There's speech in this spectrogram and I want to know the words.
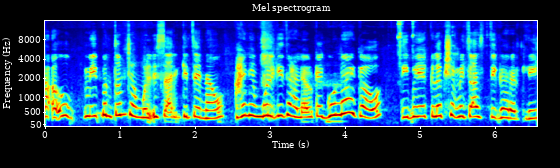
अहो मी पण तुमच्या मुलीसारखीच आहे ना हो. आणि मुलगी झाल्यावर काही गुन्हा आहे का हो? ती बी एक लक्ष्मीच असती घरातली.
